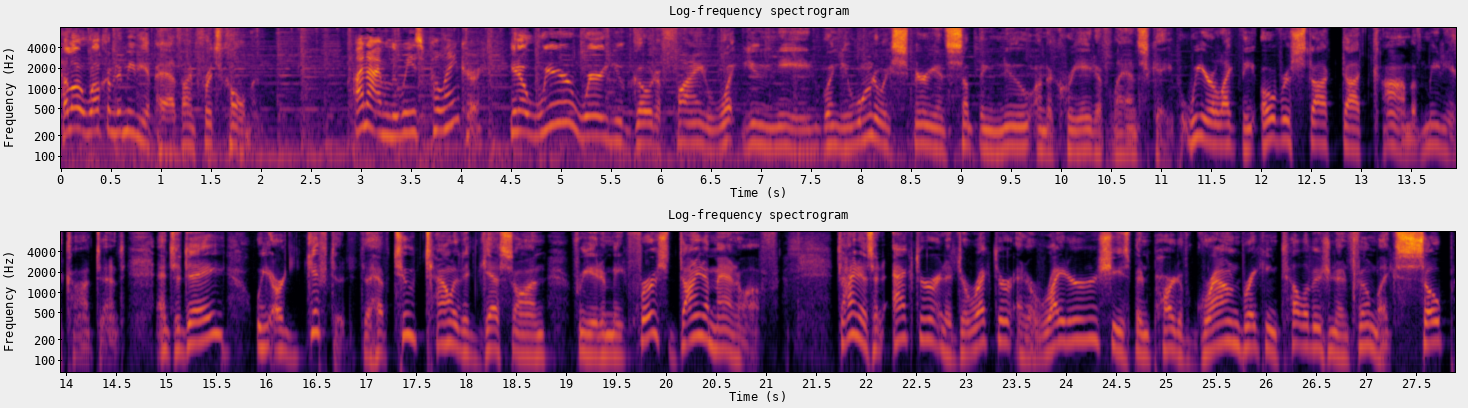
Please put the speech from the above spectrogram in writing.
Hello, welcome to Media Path. I'm Fritz Coleman. And I'm Louise Palanker. You know, we're where you go to find what you need when you want to experience something new on the creative landscape. We are like the overstock.com of media content. And today, we are gifted to have two talented guests on for you to meet. First, Dinah Manoff. Dinah is an actor and a director and a writer. She's been part of groundbreaking television and film like Soap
